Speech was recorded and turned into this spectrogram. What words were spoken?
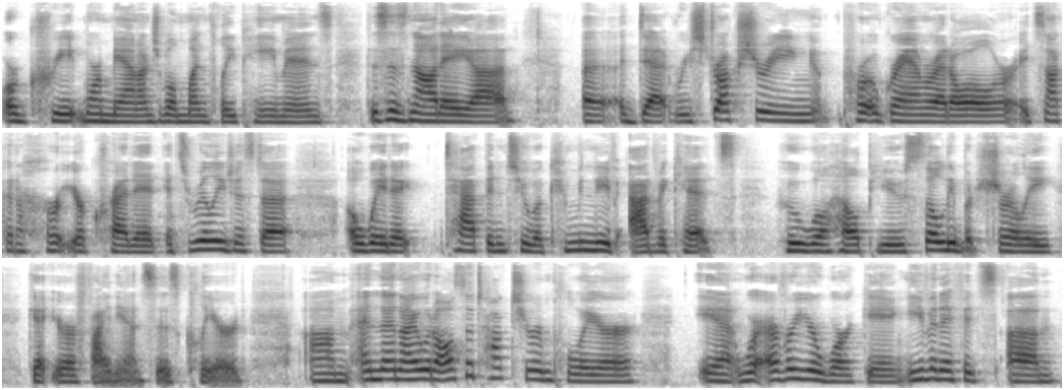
or create more manageable monthly payments. This is not a, uh, a, a debt restructuring program or at all, or it's not going to hurt your credit. It's really just a, a way to tap into a community of advocates who will help you slowly but surely get your finances cleared. Um, and then I would also talk to your employer and wherever you're working, even if it's um,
